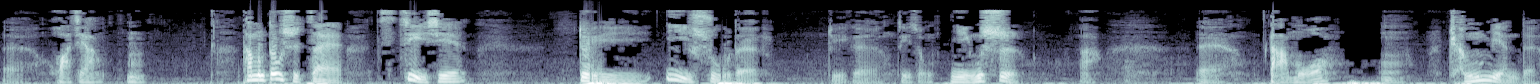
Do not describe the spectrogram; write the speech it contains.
呃，画家，嗯，他们都是在这些对艺术的这个这种凝视啊，呃，打磨，嗯，成冕的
